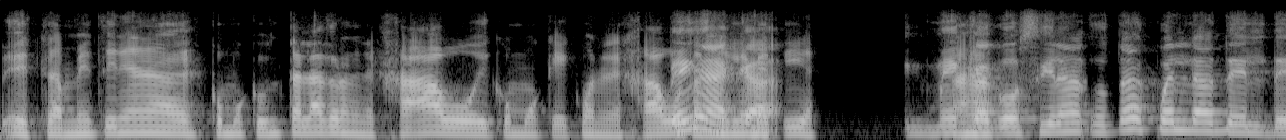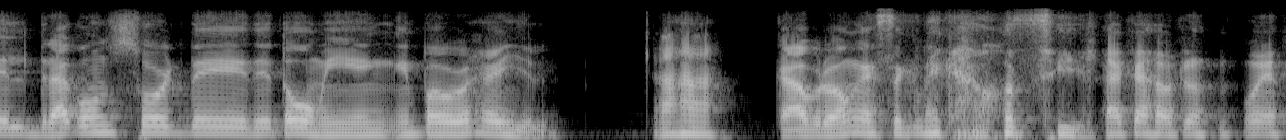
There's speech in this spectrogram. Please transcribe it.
eh, también tenía como que un taladro en el jabo y como que con el jabo también le metía. Mecha Godzilla, ¿tú te acuerdas del, del Dragon Sword de, de Tommy en, en, Power Ranger? Ajá. Cabrón, ese Mecha Godzilla, cabrón, nuevo.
